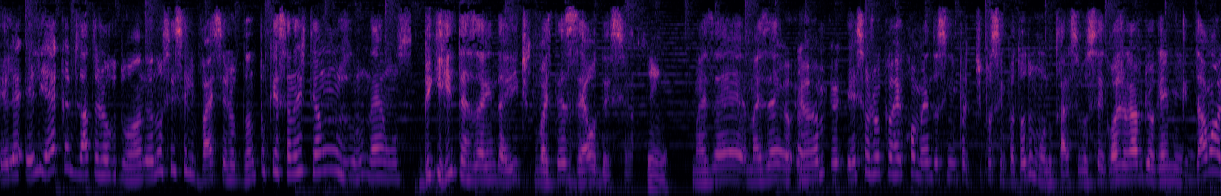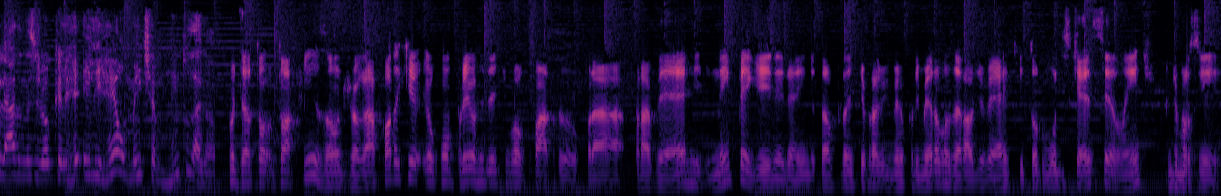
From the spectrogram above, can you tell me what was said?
Ele é, ele é candidato a jogo do ano. Eu não sei se ele vai ser jogo do ano, porque ano a gente tem uns, né, uns big hitters ainda aí. Tipo, vai ter Zelda esse ano. Sim. Mas é. Mas é. eu- eu- esse é um jogo que eu recomendo, assim, pra, tipo assim, pra todo mundo, cara. Se você gosta de jogar videogame, dá uma olhada nesse jogo, que ele, ele realmente é muito legal. Putz, eu tô, tô afinzão de jogar. Foda que eu comprei o Resident Evil 4 pra, pra VR e nem peguei nele ainda. Então eu plantei pra mim meu primeiro geral de VR, que todo mundo diz que é excelente. Tipo assim,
